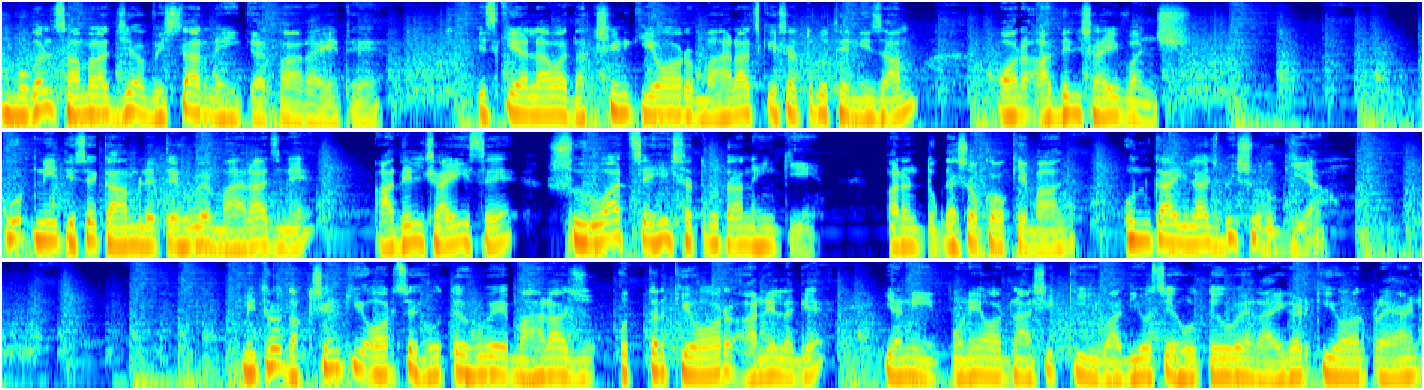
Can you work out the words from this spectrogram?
मुगल साम्राज्य विस्तार नहीं कर पा रहे थे। इसके अलावा दक्षिण की ओर महाराज के शत्रु थे निज़ाम और आदिल शाही वंश। कूटनीति से काम लेते हुए महाराज ने आदिलशाही से शुरुआत से ही शत्रुता नहीं की, परंतु दशकों के बाद उनका इलाज भी शुरू किया। मित्रों, दक्षिण की ओर से होते हुए महाराज उत्तर की ओर आने लगे, यानी पुणे और नासिक की वादियों से होते हुए रायगढ़ की ओर प्रयाण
